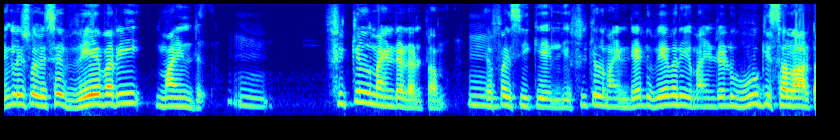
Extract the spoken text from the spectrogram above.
ఇంగ్లీష్లో వేసే వేవరీ మైండ్. ఫికిల్ మైండెడ్ అంటాం F I C K L E fickle minded wavery minded ఊగిసలాట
